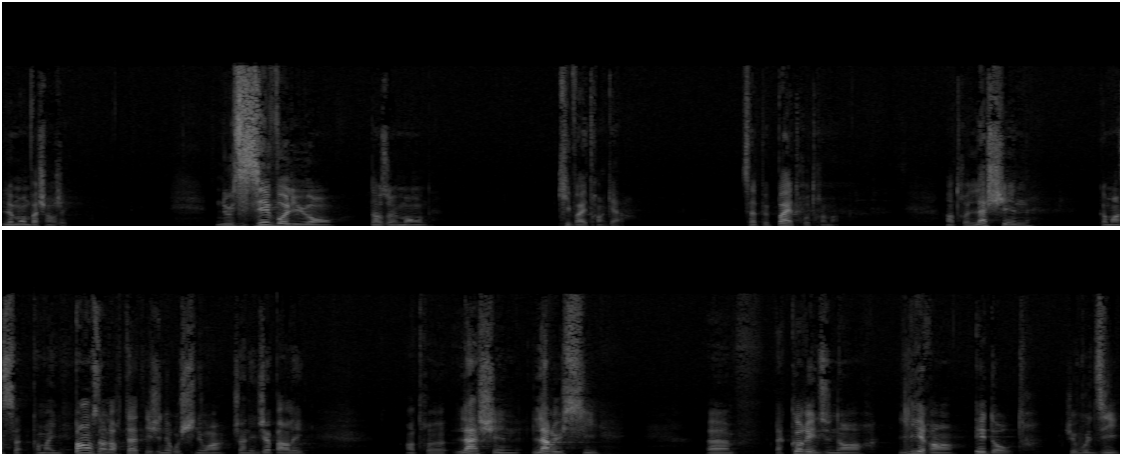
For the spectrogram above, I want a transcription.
Le monde va changer. Nous évoluons dans un monde qui va être en guerre. Ça ne peut pas être autrement. Entre la Chine, comment, ils pensent dans leur tête, les généraux chinois, j'en ai déjà parlé, entre la Chine, la Russie, euh, la Corée du Nord, l'Iran et d'autres, je vous le dis,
